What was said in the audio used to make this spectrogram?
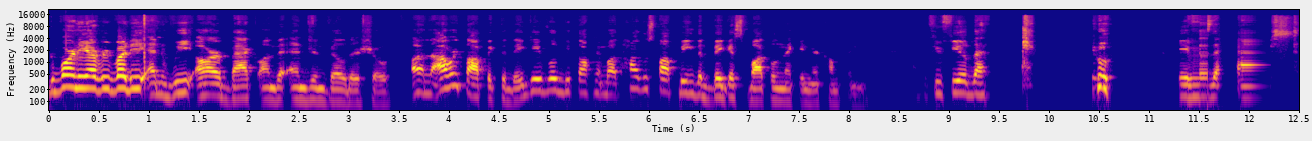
Good morning, everybody, and we are back on the Engine Builder Show. On our topic today, Gabe will be talking about how to stop being the biggest bottleneck in your company. If you feel that Gabe has the answers,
